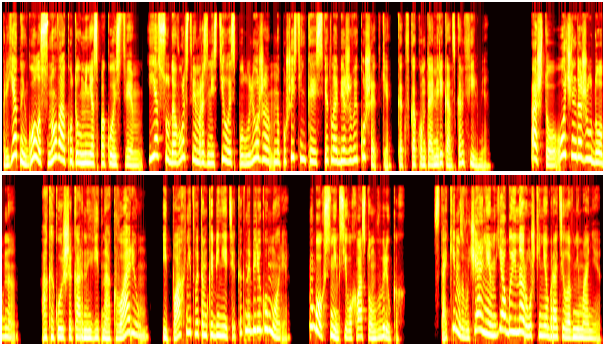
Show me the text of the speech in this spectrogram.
Приятный голос снова окутал меня спокойствием, и я с удовольствием разместилась полулежа на пушистенькой светло-бежевой кушетке, как в каком-то американском фильме. А что, очень даже удобно. А какой шикарный вид на аквариум! И пахнет в этом кабинете, как на берегу моря. Бог с ним, с его хвостом в брюках. С таким звучанием я бы и на рожки не обратила внимания.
